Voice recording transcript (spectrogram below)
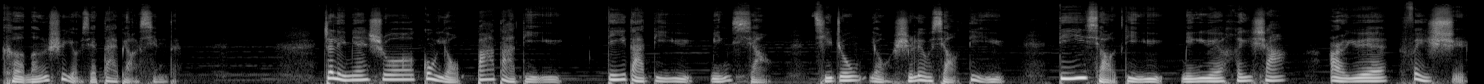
可能是有些代表性的。这里面说共有八大地狱，第一大地狱名响，其中有十六小地狱。第一小地狱名曰黑沙，二曰沸屎，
